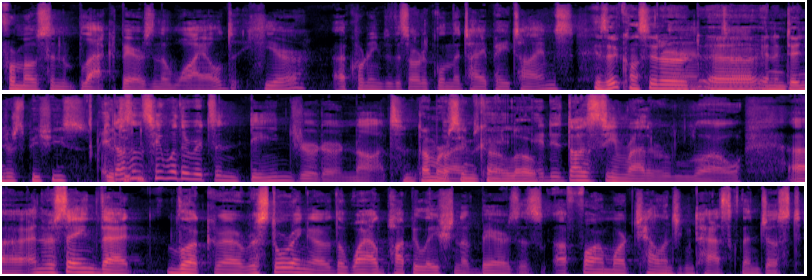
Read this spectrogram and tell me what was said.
Formosan black bears in the wild here, according to this article in the Taipei Times. Is it considered and, uh, uh, an endangered species? It doesn't say whether it's endangered or not. Number seems kinda low. It, it does seem rather low. Uh, and they're saying that, look, uh, restoring uh, the wild population of bears is a far more challenging task than just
